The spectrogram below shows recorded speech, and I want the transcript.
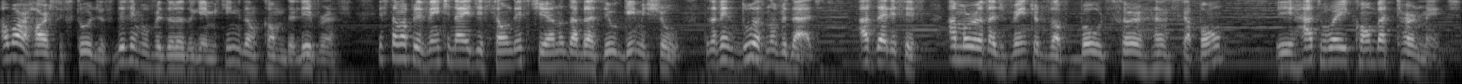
A Warhorse Studios, desenvolvedora do game Kingdom Come Deliverance, estava presente na edição deste ano da Brasil Game Show, trazendo duas novidades: as DLCs Amorous Adventures of Bold Sir Hans Capon e Hathaway Combat Tournament.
